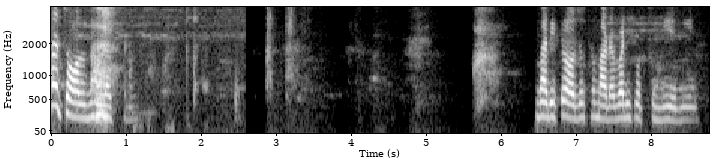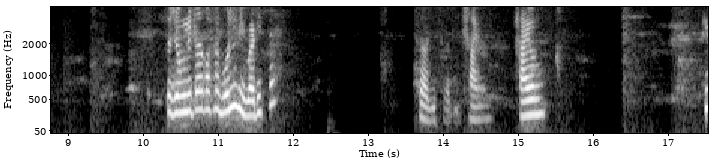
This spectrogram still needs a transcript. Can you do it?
হ্যাঁ চল, ভালো লাগছে না। বাড়িতে অযথা বাড়াবাড়ি করছে বিয়ে নিয়ে। তো জঙ্গলিটার কথা বললি বাড়িতে? সরি সরি সায়ন। সায়ন, কি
